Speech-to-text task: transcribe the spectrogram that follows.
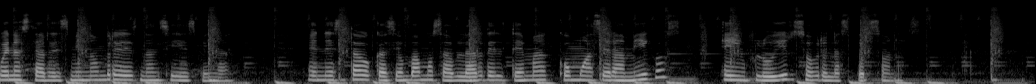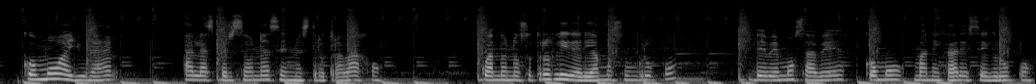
Buenas tardes, mi nombre es Nancy Espinal. En esta ocasión vamos a hablar del tema cómo hacer amigos e influir sobre las personas. Cómo ayudar a las personas en nuestro trabajo. Cuando nosotros lideramos un grupo, debemos saber cómo manejar ese grupo,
